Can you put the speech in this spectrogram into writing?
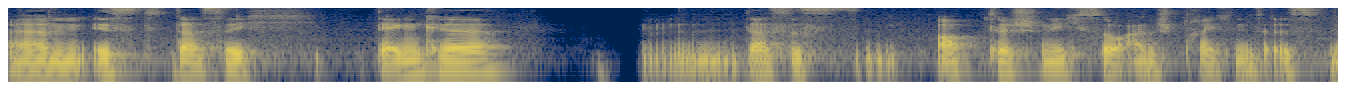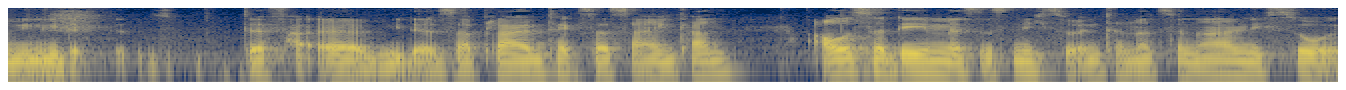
ähm, ist, dass ich denke, dass es optisch nicht so ansprechend ist, wie der, äh, wie der Sublime Text das sein kann. Außerdem ist es nicht so international, nicht so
